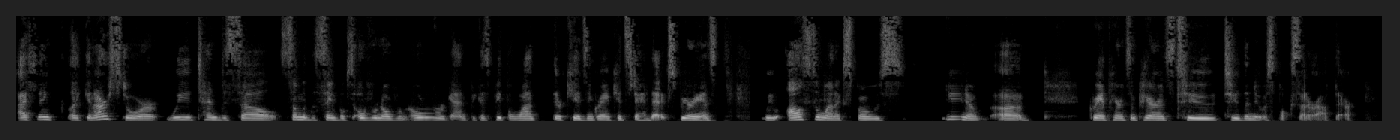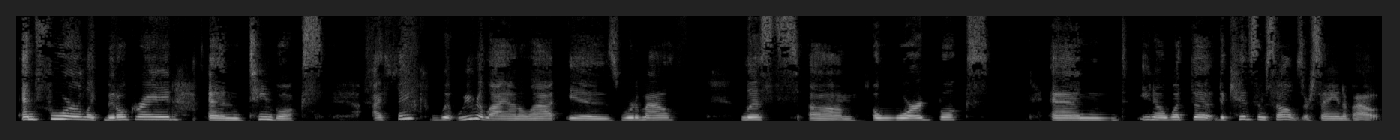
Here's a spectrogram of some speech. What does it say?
I think like in our store, we tend to sell some of the same books over and over and over again because people want their kids and grandkids to have that experience. We also want to expose, you know, uh, grandparents and parents to to the newest books that are out there. And for like middle grade and teen books, I think what we rely on a lot is word of mouth lists, um, award books, and you know what the the kids themselves are saying about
